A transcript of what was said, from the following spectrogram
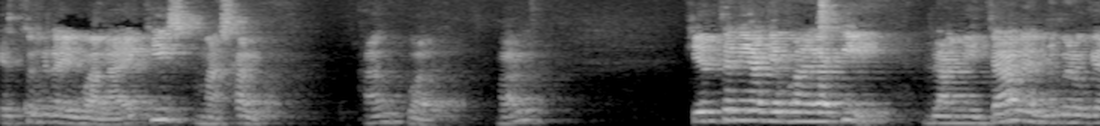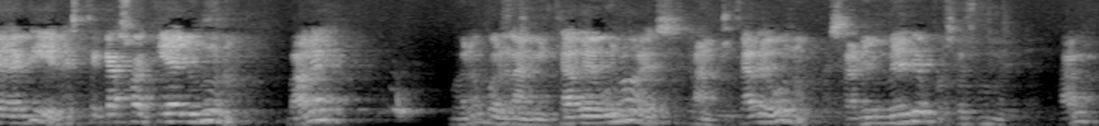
esto será igual a x más algo, al cuadrado, ¿vale? ¿Quién tenía que poner aquí? La mitad del número que hay aquí. En este caso aquí hay un 1, ¿vale? Bueno, pues la mitad de 1 es la mitad de 1. Me sale un medio, pues es un medio, ¿vale?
